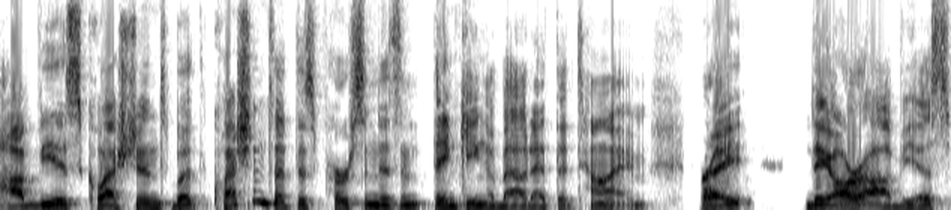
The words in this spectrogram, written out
obvious questions, but questions that this person isn't thinking about at the time, right? They are obvious,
